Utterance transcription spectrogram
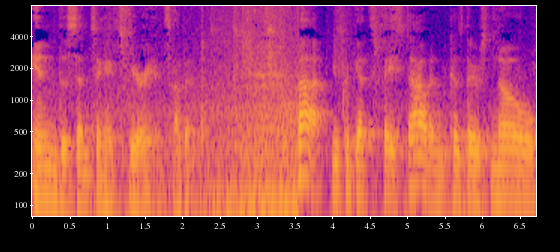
in the sensing experience of it. But you could get spaced out, and because there's no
